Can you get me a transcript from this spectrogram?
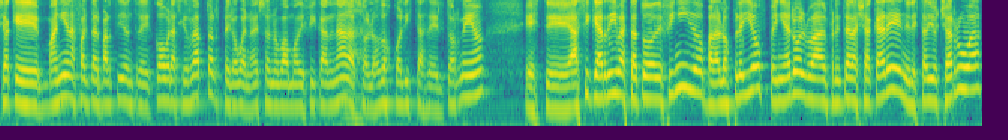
ya que mañana falta el partido entre Cobras y Raptors, pero bueno, eso no va a modificar nada, son los dos colistas del torneo. Este, así que arriba está todo definido para los playoffs. Peñarol va a enfrentar a Yacaré en el estadio Charrúa,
